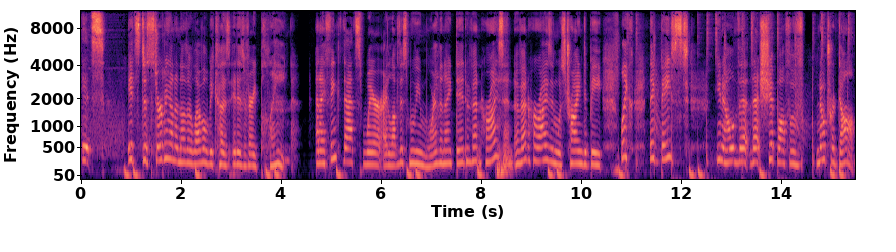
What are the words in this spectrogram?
it's it's disturbing on another level because it is very plain. And I think that's where I love this movie more than I did Event Horizon. Event Horizon was trying to be like they based, you know, that that ship off of Notre Dame.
